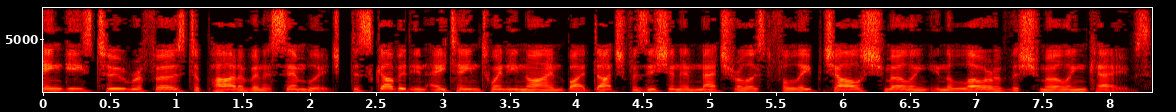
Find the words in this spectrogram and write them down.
Engis II refers to part of an assemblage, discovered in 1829 by Dutch physician and naturalist Philippe Charles Schmerling in the lower of the Schmerling Caves.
